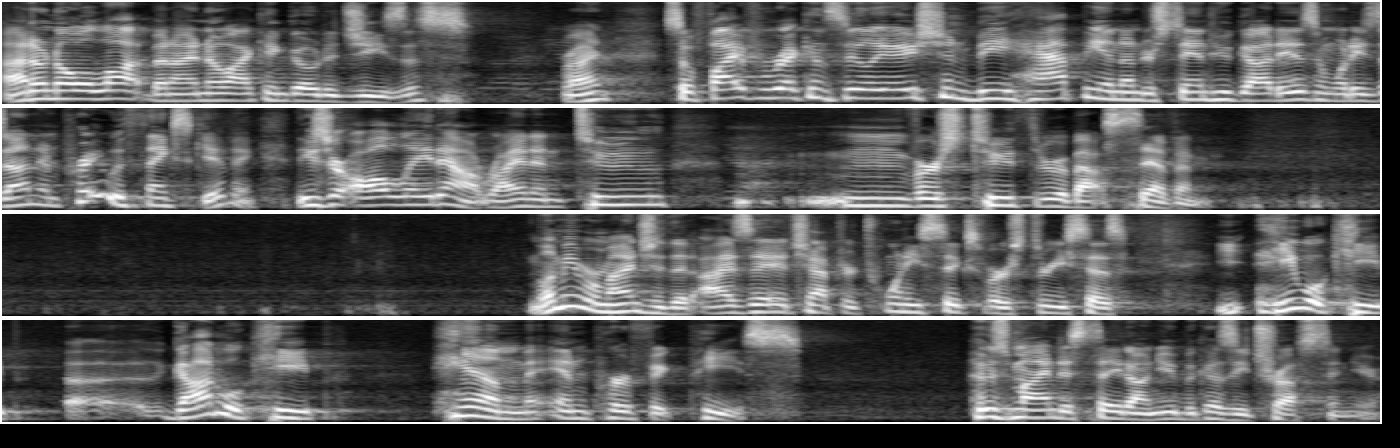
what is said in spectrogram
I don't know a lot, but I know I can go to Jesus, right? So fight for reconciliation, be happy and understand who God is and what He's done, and pray with thanksgiving. These are all laid out, right? In 2, mm, verse 2 through about 7. Let me remind you that Isaiah chapter 26, verse 3 says, He will keep, uh, God will keep him in perfect peace, whose mind is stayed on you because he trusts in you.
